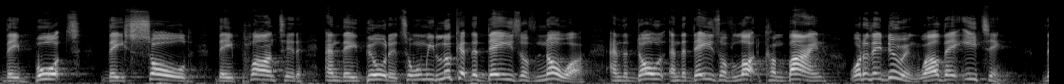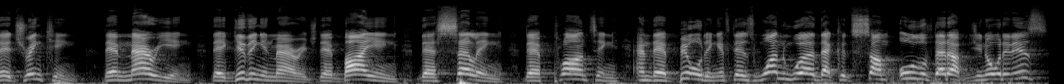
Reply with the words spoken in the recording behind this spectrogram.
they bought, they sold, they planted, and they builded. So when we look at the days of Noah and the, do- and the days of Lot combined, what are they doing? Well, they're eating, they're drinking, they're marrying, they're giving in marriage, they're buying, they're selling, they're planting, and they're building. If there's one word that could sum all of that up, do you know what it is?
